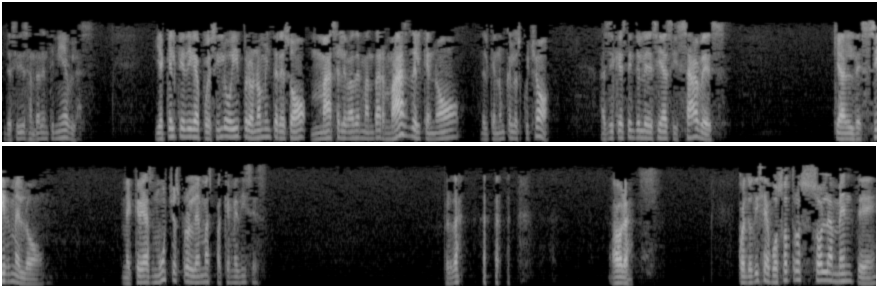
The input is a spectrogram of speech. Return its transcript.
decides andar en tinieblas. Y aquel que diga, pues sí lo oí, pero no me interesó, más se le va a demandar, más del que no, del que nunca lo escuchó. Así que este indio le decía, si sabes que al decírmelo me creas muchos problemas, ¿para qué me dices? ¿verdad? Ahora, cuando dice a vosotros solamente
